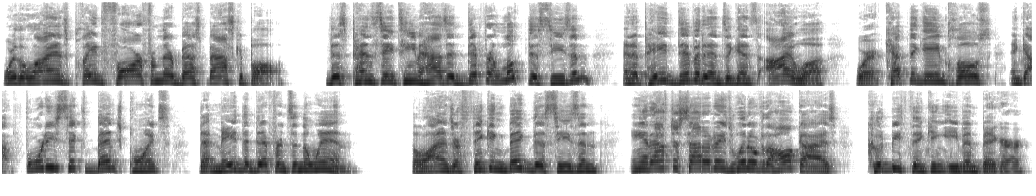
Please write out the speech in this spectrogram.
where the Lions played far from their best basketball. This Penn State team has a different look this season, and it paid dividends against Iowa, where it kept the game close and got 46 bench points that made the difference in the win. The Lions are thinking big this season, and after Saturday's win over the Hawkeyes, could be thinking even bigger.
